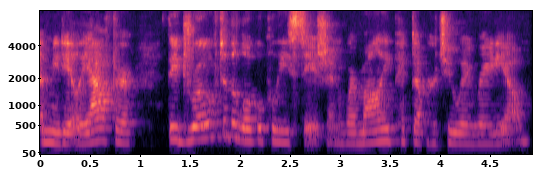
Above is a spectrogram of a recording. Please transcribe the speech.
Immediately after, they drove to the local police station where Molly picked up her two-way radio.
